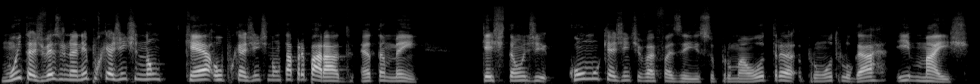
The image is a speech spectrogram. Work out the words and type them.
muitas vezes não é nem porque a gente não quer ou porque a gente não está preparado, é também questão de como que a gente vai fazer isso para uma outra, para um outro lugar e mais.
